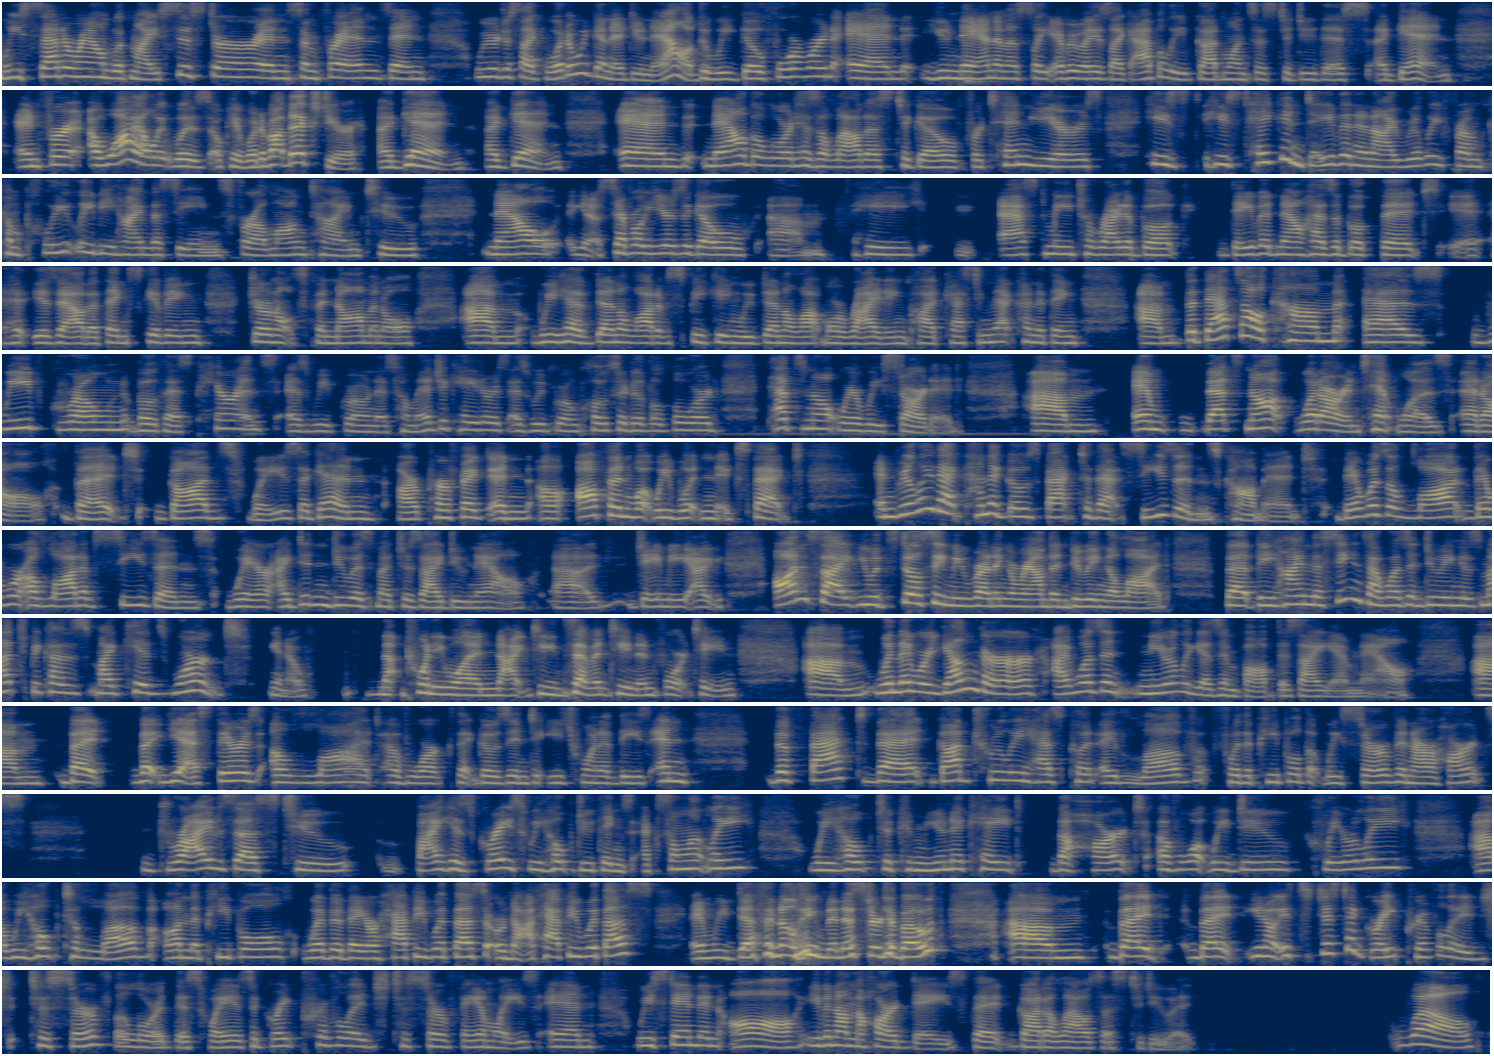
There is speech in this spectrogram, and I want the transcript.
we sat around with my sister and some friends and we were just like what are we going to do now? Do we go forward? And unanimously everybody's like i believe god wants us to do this again. And for a while it was okay what about next year? Again again. And now the lord has allowed us to go for 10 years. He's he's taken david and i really from completely behind the scenes for a long time to now you know several years ago um, he asked me to write a book. David now has a book that is out, a Thanksgiving journal. It's phenomenal. Um, we have done a lot of speaking, we've done a lot more writing, podcasting, that kind of thing. Um, but that's all come as we've grown both as parents, as we've grown as home educators, as we've grown closer to the Lord. That's not where we started. Um, and that's not what our intent was at all. But God's ways, again, are perfect and uh, often what we wouldn't expect and really that kind of goes back to that seasons comment. There was a lot there were a lot of seasons where i didn't do as much as i do now. Uh, jamie i on site you would still see me running around and doing a lot but behind the scenes i wasn't doing as much because my kids weren't you know not 21 19 17 and 14 um, when they were younger i wasn't nearly as involved as i am now. Um, but but yes there is a lot of work that goes into each one of these. And the fact that God truly has put a love for the people that we serve in our hearts drives us to, by His grace, we hope do things excellently. We hope to communicate the heart of what we do clearly. Uh, we hope to love on the people, whether they are happy with us or not happy with us, and we definitely minister to both. Um, but but you know, it's just a great privilege to serve the Lord this way. It's a great privilege to serve families, and we stand in awe, even on the hard days, that God allows us to do it. Well,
